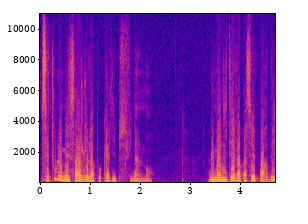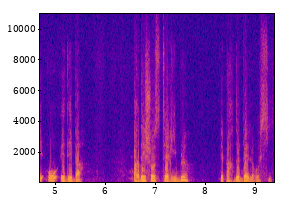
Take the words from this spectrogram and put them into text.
C'est tout le message de l'Apocalypse finalement. L'humanité va passer par des hauts et des bas, par des choses terribles et par de belles aussi.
